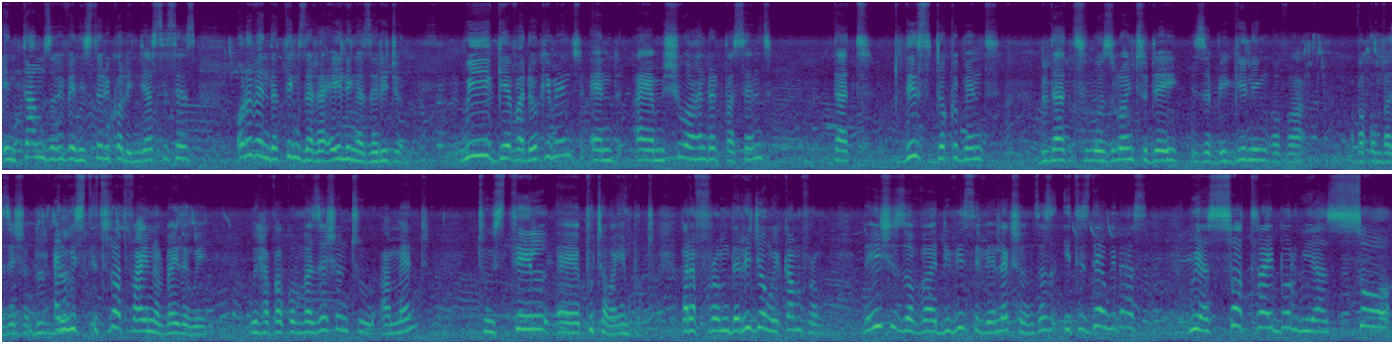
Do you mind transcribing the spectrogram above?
in terms of even historical injustices or even the things that are ailing as a region, we gave a document and I am sure 100% that this document that was launched today is the beginning of a, of a conversation. And we, it's not final, by the way. We have a conversation to amend, to still uh, put our input. But from the region we come from, the issues of uh, divisive elections, it is there with us. We are so tribal, we are so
